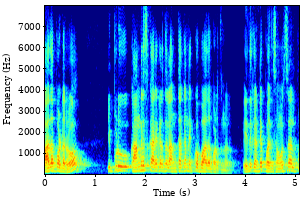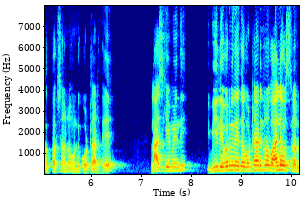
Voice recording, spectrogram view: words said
బాధపడ్డారో ఇప్పుడు కాంగ్రెస్ కార్యకర్తలు అంతకన్నా ఎక్కువ బాధపడుతున్నారు. ఎందుకంటే పది సంవత్సరాలు ప్రతిపక్షంలో ఉండి కొట్లాడితే లాస్ట్కి ఏమైంది? వీళ్ళు ఎవరి మీద అయితే కొట్లాడినారో వాళ్ళే వస్తున్నారు.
